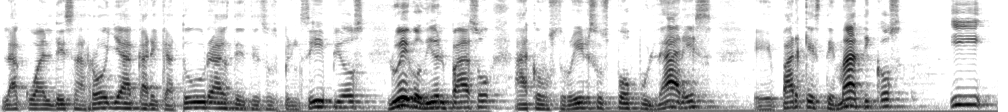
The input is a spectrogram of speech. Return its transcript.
la cual desarrolla caricaturas desde sus principios, luego dio el paso a construir sus populares eh, parques temáticos y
